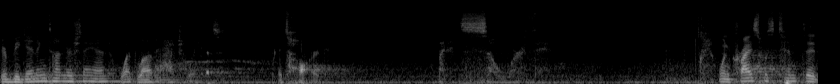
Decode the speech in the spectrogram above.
You're beginning to understand what love actually is. It's hard, but it's so worth it. When Christ was tempted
